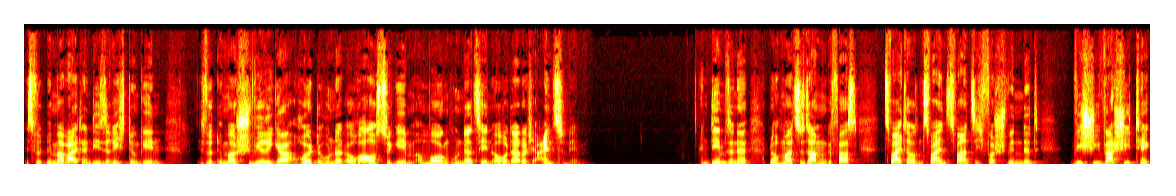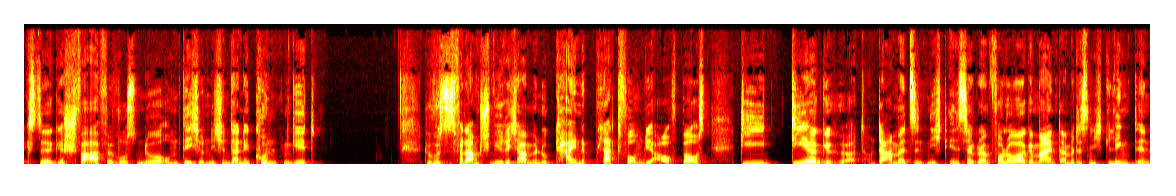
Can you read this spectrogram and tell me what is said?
es wird immer weiter in diese Richtung gehen. Es wird immer schwieriger, heute 100 Euro auszugeben und morgen 110 Euro dadurch einzunehmen. In dem Sinne, nochmal zusammengefasst, 2022 verschwindet Wischiwaschi-Texte, Geschwafel, wo es nur um dich und nicht um deine Kunden geht. Du wirst es verdammt schwierig haben, wenn du keine Plattform dir aufbaust, die dir gehört. Und damit sind nicht Instagram-Follower gemeint, damit ist nicht LinkedIn,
